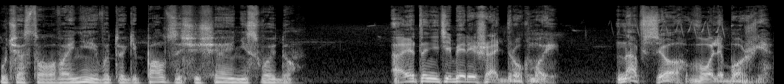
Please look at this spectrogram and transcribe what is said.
участвовал в войне и в итоге пал, защищая не свой дом. А это не тебе решать, друг мой. На все воля Божья.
